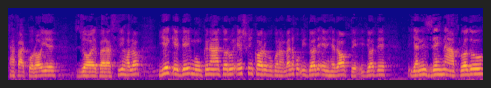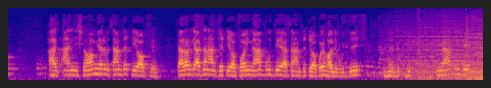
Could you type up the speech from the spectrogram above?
تفکرهای زای پرستی حالا یک عده ممکنه حتی رو عشق این کارو بکنن ولی خب ایجاد انحرافه ایجاد یعنی ذهن افرادو از اندیشه ها میاره به سمت قیافه. در حالی که اصلا همچه قیافهایی نبوده اصلا همچه قیافه هالیوودی نبوده.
